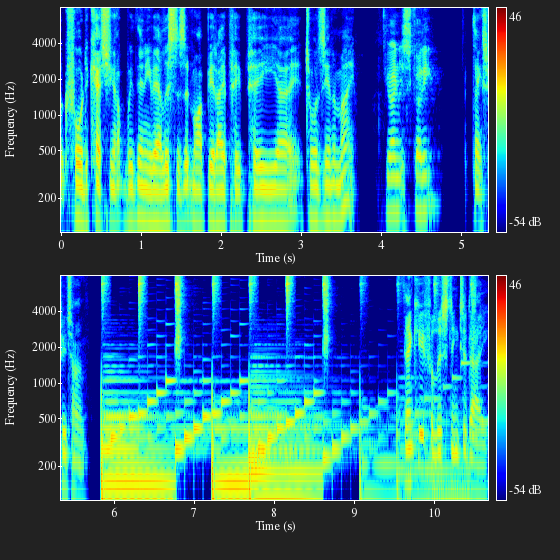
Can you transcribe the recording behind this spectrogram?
look forward to catching up with any of our listeners that might be at APP uh, towards the end of May. You're on you, Scotty. Thanks for your time. Thank you for listening today.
